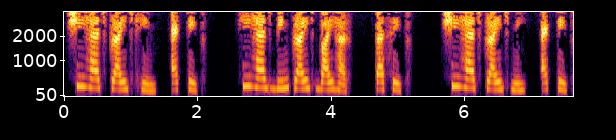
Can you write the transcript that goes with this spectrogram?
She has prized him. Active. He has been prized by her. Passive. She has prized me. Active.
